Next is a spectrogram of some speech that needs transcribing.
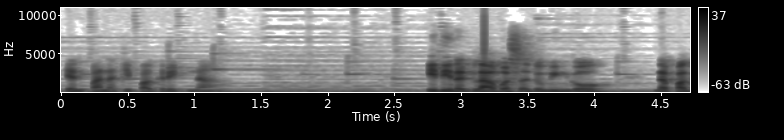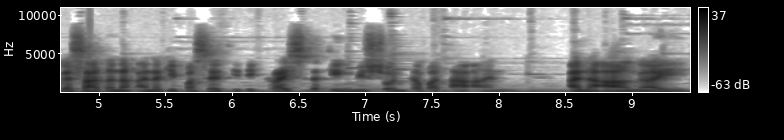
ken panakipagrigna. Iti naglabas a Domingo, napagasatan nak anakipaset iti Christ the King Mission Kabataan, anaangay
